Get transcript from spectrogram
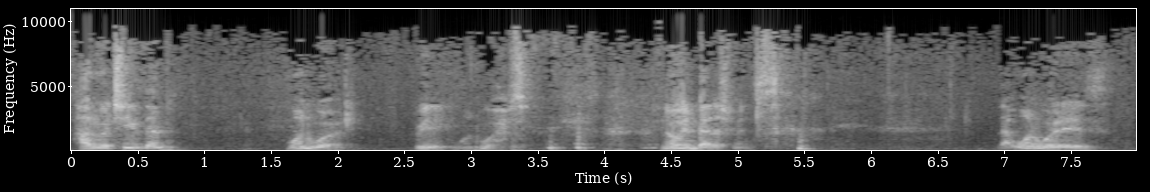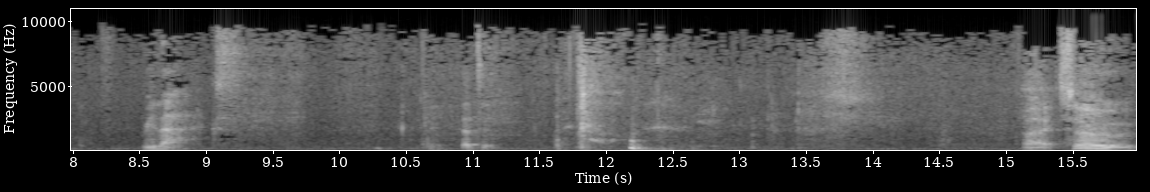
How to achieve them? One word. Really, one word. no embellishments. That one word is relax. Okay, that's it. All right, so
